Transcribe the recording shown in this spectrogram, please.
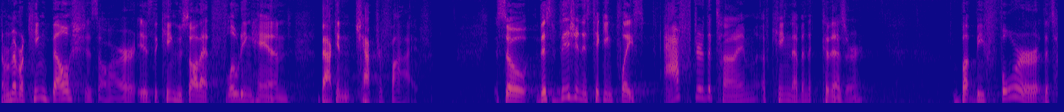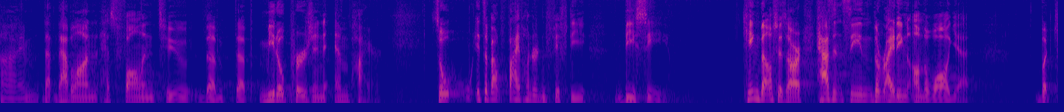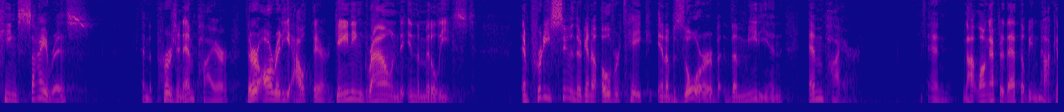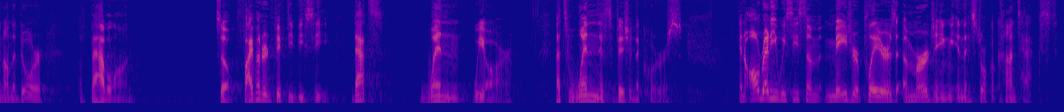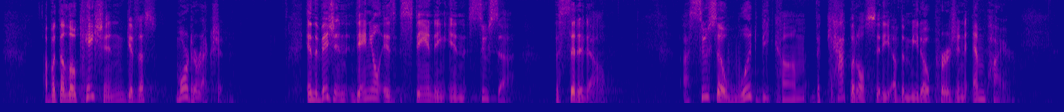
Now remember, King Belshazzar is the king who saw that floating hand back in chapter 5. So this vision is taking place after the time of King Nebuchadnezzar, but before the time that Babylon has fallen to the, the Medo Persian Empire. So it's about 550 BC. King Belshazzar hasn't seen the writing on the wall yet, but King Cyrus and the Persian Empire, they're already out there gaining ground in the Middle East. And pretty soon they're going to overtake and absorb the Median Empire. And not long after that, they'll be knocking on the door of Babylon. So, 550 BC, that's when we are. That's when this vision occurs. And already we see some major players emerging in the historical context. Uh, but the location gives us more direction. In the vision, Daniel is standing in Susa, the citadel. Uh, Susa would become the capital city of the Medo Persian Empire,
